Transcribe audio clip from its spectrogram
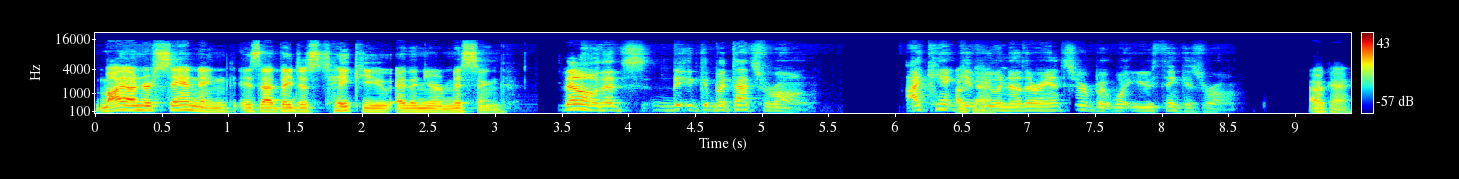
my understanding is that they just take you and then you're missing. no that's but that's wrong i can't give Okay. you another answer but what you think is wrong Okay,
